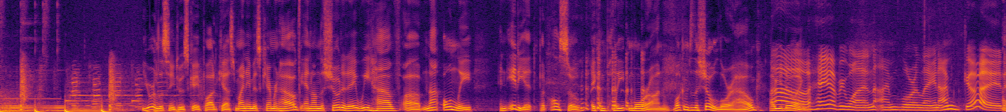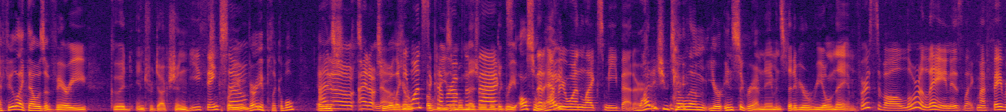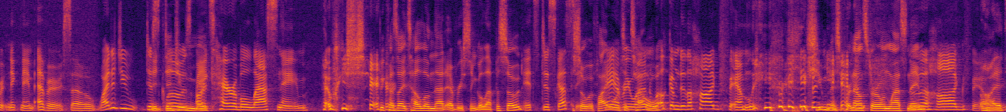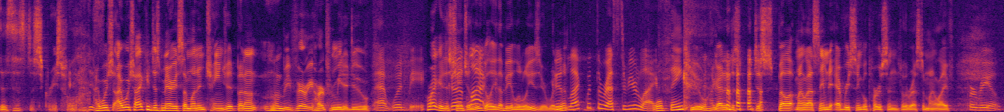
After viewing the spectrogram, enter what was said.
You're listening to Escape Podcast. My name is Cameron Haug, and on the show today we have uh, not only an idiot but also a complete moron. Welcome to the show, Laura Haug. How are you Oh, doing? hey everyone. I'm Laura Lane. I'm good. I feel like that was a very good introduction. You think for so? You. Very applicable. At I least don't. I don't to know. a, like he a, wants a to cover reasonable, up the measurable fact degree. Also, that why, everyone likes me better. why did you tell them your Instagram name instead of your real name? First of all, Laura Lane is like my favorite nickname ever. So why did you did you disclose our terrible last name that we share? Because I tell them that every single episode. it's disgusting. So if I hey were to everyone, tell- welcome to the Hog family. you mispronounced our own last name. The Hog family. Oh, it, this is disgraceful. I wish I wish I could just marry someone and change it, but it would be very hard for me to do. that would be. Or I could just Good change it legally. That'd be a little easier, wouldn't Good it? Good luck with the rest of your life. Well, thank you. I got to just just spell out my last name to every single person for the rest of my life. for real.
